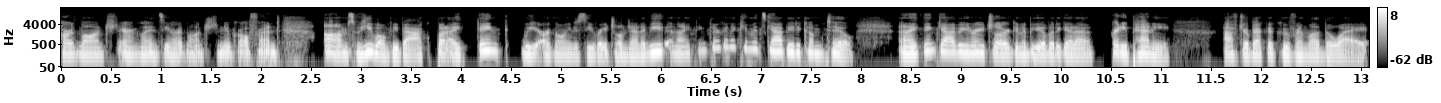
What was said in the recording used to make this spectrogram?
hard launched Aaron Clancy hard launched a new girlfriend. Um, so he won't be back. But I think we are going to see Rachel and Genevieve, and I think they're going to convince Gabby to come too. And I think Gabby and Rachel are going to be able to get a pretty penny after Becca Kufrin led the way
